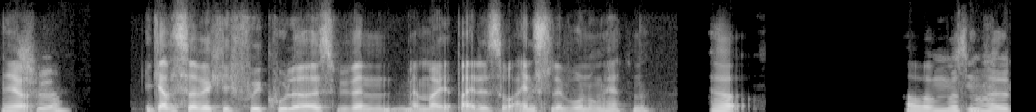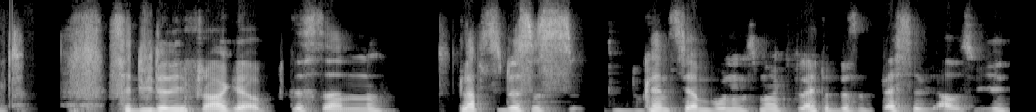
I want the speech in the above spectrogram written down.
Ja. Sure. Ich glaube, es war wirklich viel cooler, als wenn, wenn wir beide so einzelne Wohnungen hätten. Ja. Aber muss man Hm. halt. Ist halt wieder die Frage, ob das dann. Glaubst du, das ist. Du kennst ja am Wohnungsmarkt vielleicht ein bisschen besser aus wie.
